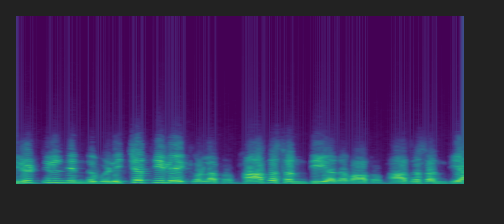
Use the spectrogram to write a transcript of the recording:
ഇരുട്ടിൽ നിന്ന് വെളിച്ചത്തിലേക്കുള്ള പ്രഭാതസന്ധി അഥവാ പ്രഭാതസന്ധ്യ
